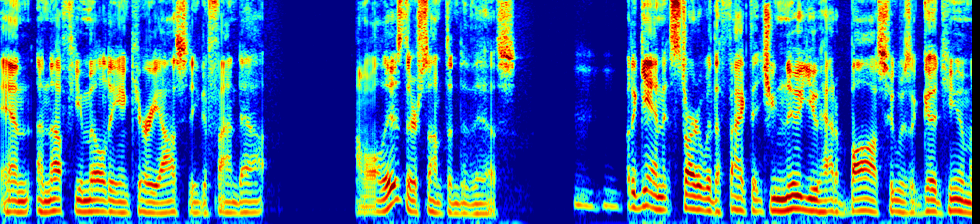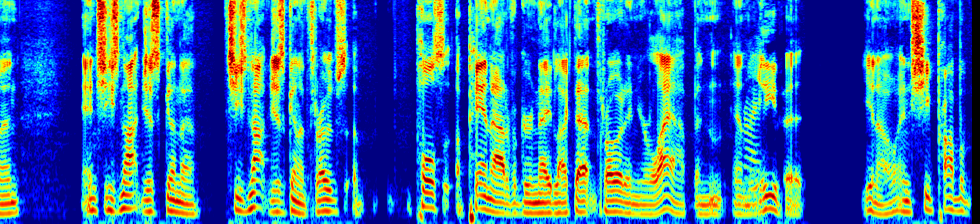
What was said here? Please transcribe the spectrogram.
and enough humility and curiosity to find out well is there something to this Mm-hmm. But again, it started with the fact that you knew you had a boss who was a good human, and she's not just gonna she's not just gonna throw a, pull a pin out of a grenade like that and throw it in your lap and and right. leave it, you know. And she probably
